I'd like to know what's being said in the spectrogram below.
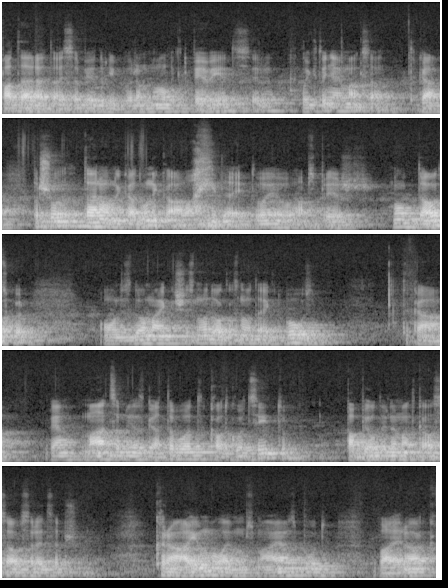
patērētāju sabiedrību varam nolikt pie vietas, ir likt viņai maksāt. Tā, šo, tā nav nekāda unikāla ideja. To jau apspriež nu, daudz kur. Un es domāju, ka šis nodoklis noteikti būs. Tā kā ja, mācāmies gatavot kaut ko citu, papildinām atkal savus recepšu krājumu, lai mums mājās būtu vairāk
